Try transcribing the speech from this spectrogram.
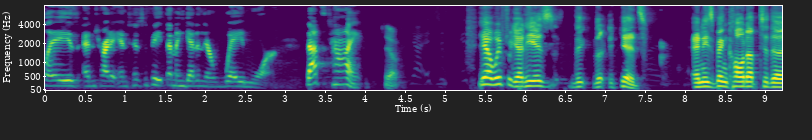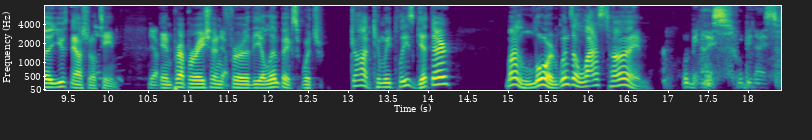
plays and try to anticipate them and get in their way more. That's time. Yeah, Yeah, we forget he is the, the kids, and he's been called up to the youth national team Yep. in preparation Yep. for the Olympics. Which, God, can we please get there? My lord, when's the last time? Would be nice. Would be nice.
